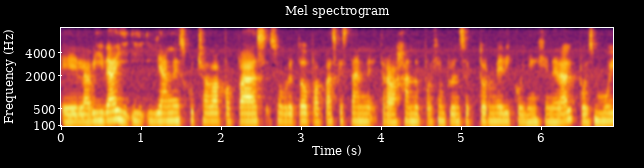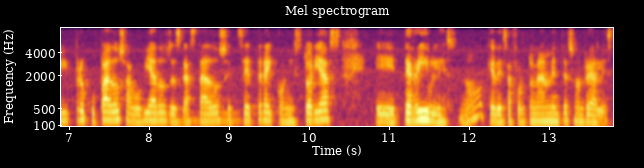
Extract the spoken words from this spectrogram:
eh, la vida y, han escuchado a papás, sobre todo papás que están trabajando, por ejemplo, en sector médico y en general, pues muy preocupados, agobiados, desgastados, etcétera, y con historias eh, terribles, ¿no? Que desafortunadamente son reales.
